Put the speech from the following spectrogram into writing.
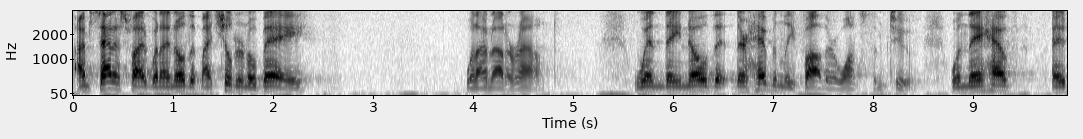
I'm satisfied when I know that my children obey when I'm not around. When they know that their heavenly Father wants them to. When they have a,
